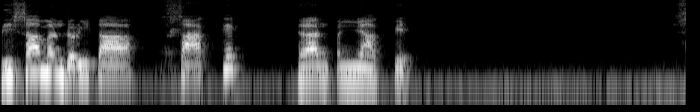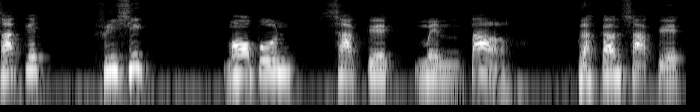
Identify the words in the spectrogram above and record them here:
bisa menderita sakit dan penyakit. Sakit fisik maupun sakit mental, bahkan sakit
